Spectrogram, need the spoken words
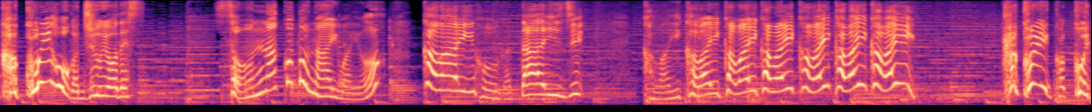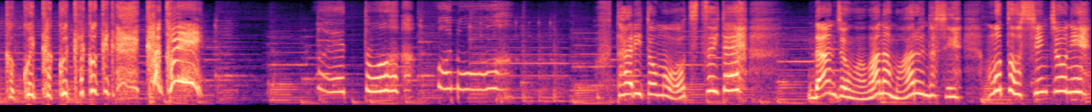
かっこいい方が重要です。そんなことないわよ。可愛い方が大事。可愛い可愛い可愛い可愛い可愛い可愛い可愛い。かっこいいかっこいいかっこいいかっこいいかっこいいかっこいい。えっとあの二人とも落ち着いて。ダンジョンは罠もあるんだしもっと慎重に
